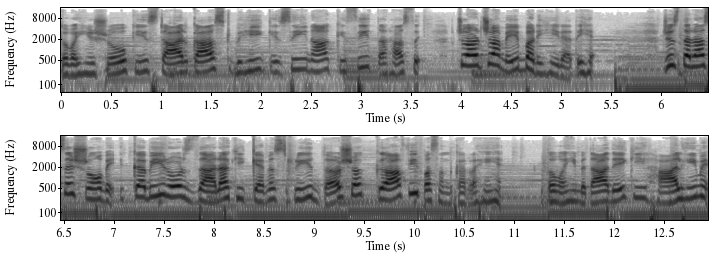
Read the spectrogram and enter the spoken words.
तो वहीं शो की स्टार कास्ट भी किसी ना किसी तरह से चर्चा में बनी ही रहती है। जिस तरह से शो में कबीर और जारा की केमिस्ट्री दर्शक काफ़ी पसंद कर रहे हैं। तो वहीं बता दें कि हाल ही में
